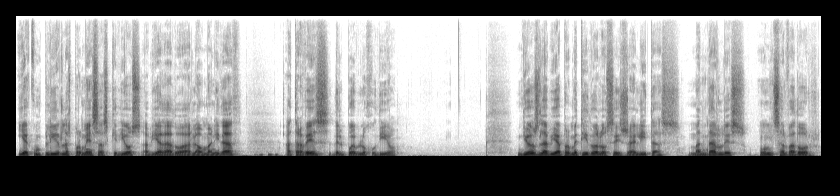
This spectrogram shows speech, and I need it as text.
y a cumplir las promesas que Dios había dado a la humanidad a través del pueblo judío. Dios le había prometido a los israelitas mandarles un Salvador,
